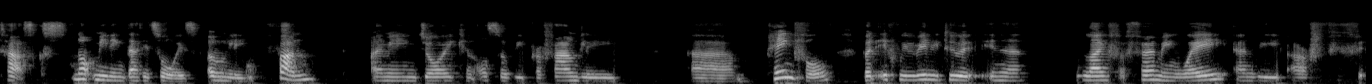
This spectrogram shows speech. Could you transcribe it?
tasks. Not meaning that it's always only fun. I mean, joy can also be profoundly um, painful, but if we really do it in a life affirming way and we are f-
